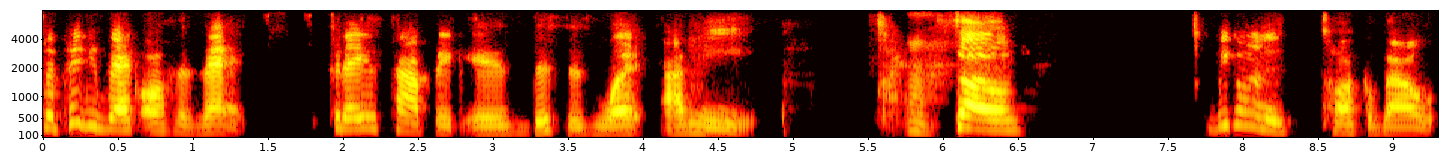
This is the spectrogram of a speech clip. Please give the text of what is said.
to piggyback off of that, today's topic is this is what I need. Mm. So we're going to talk about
